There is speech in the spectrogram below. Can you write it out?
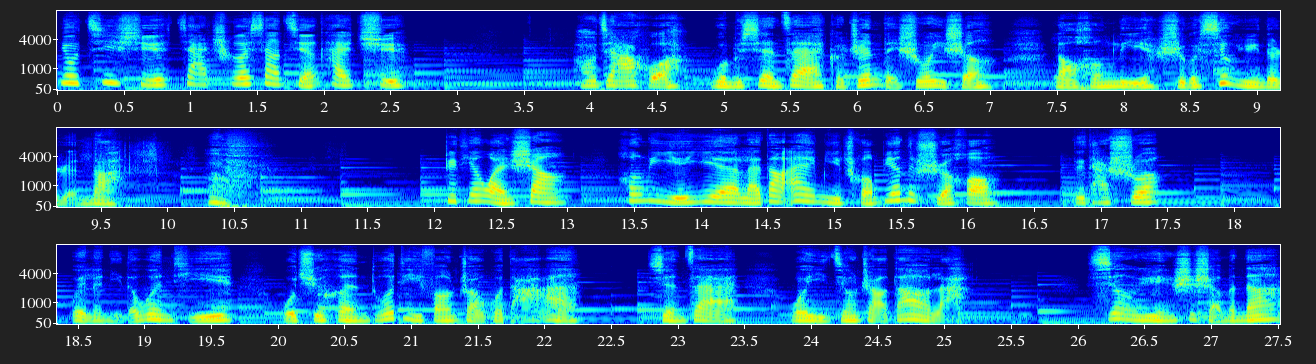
又继续驾车向前开去。好家伙，我们现在可真得说一声，老亨利是个幸运的人呐！这天晚上，亨利爷爷来到艾米床边的时候，对他说：“为了你的问题，我去很多地方找过答案，现在我已经找到了。幸运是什么呢？”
